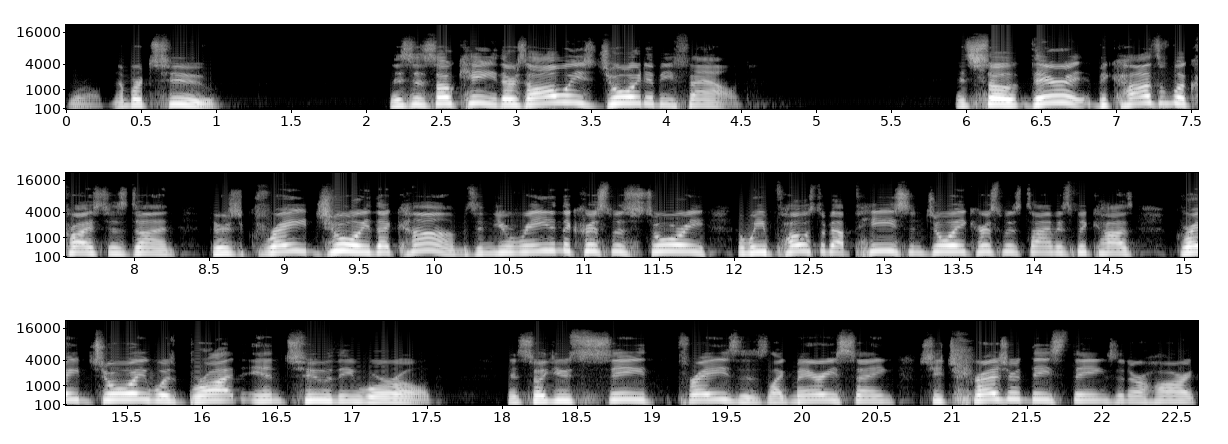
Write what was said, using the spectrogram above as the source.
world. Number two, this is so key. There's always joy to be found. And so there because of what Christ has done, there's great joy that comes. And you read in the Christmas story, and we post about peace and joy at Christmas time, it's because great joy was brought into the world. And so you see phrases like Mary saying she treasured these things in her heart.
